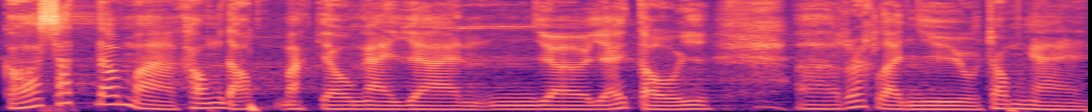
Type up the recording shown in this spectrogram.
có sách đó mà không đọc mặc dầu ngày dài giờ giải tội à, rất là nhiều trong ngày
